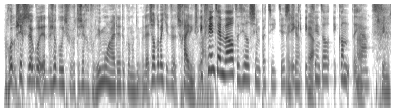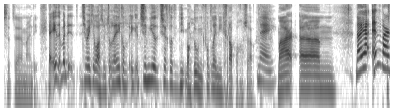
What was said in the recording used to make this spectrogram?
Maar goed, op zich is het ook wel, er is ook wel iets voor te zeggen voor humor. Hij deed ook wel, het is altijd een beetje de scheidingslijn. Ik vind hem wel altijd heel sympathiek. Dus ik, ik Ja. vind al, ik kan, ja. Ja, misschien is dat eh, mijn ding. Ja, ik- maar dit is een beetje lastig. Want Aan de ene kant, ik, het is niet dat ik zeg dat hij het niet mag doen. Ik vond het alleen niet grappig of zo. Nee. Maar, ehm Nou ja, en waar ik terwijl ik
